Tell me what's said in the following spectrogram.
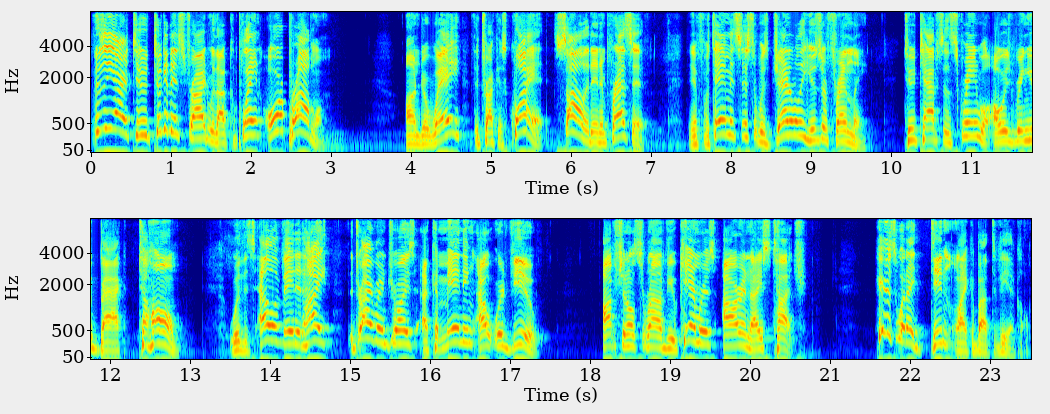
The ZR2 took it in stride without complaint or problem. Underway, the truck is quiet, solid, and impressive. The infotainment system was generally user friendly. Two taps of the screen will always bring you back to home. With its elevated height, the driver enjoys a commanding outward view. Optional surround view cameras are a nice touch. Here's what I didn't like about the vehicle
